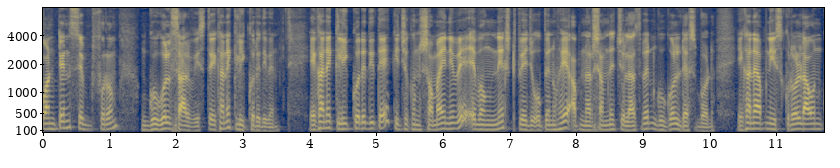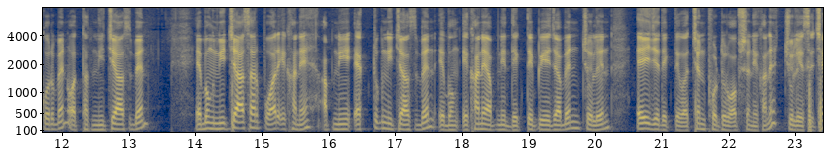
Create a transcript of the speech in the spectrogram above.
content saved from Google service তো এখানে ক্লিক করে দিবেন। এখানে ক্লিক করে দিতে কিছুক্ষণ সময় নেবে এবং নেক্সট পেজ ওপেন হয়ে আপনার সামনে চলে আসবেন গুগল ড্যাশবোর্ড। এখানে আপনি স্ক্রোল ডাউন করবেন, অর্থাৎ নিচে আসবেন এবং নিচে আসার পর এখানে আপনি একটুক নিচে আসবেন এবং এখানে আপনি দেখতে পেয়ে যাবেন, চলেন এই যে দেখতে পাচ্ছেন ফটোর অপশন এখানে চলে এসেছে,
